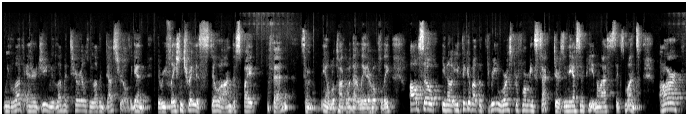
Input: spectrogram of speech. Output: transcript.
we love energy, we love materials, we love industrials. Again, the reflation trade is still on despite the Fed. Some, you know, we'll talk about that later, hopefully. Also, you know, you think about the three worst performing sectors in the S&P in the last six months are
